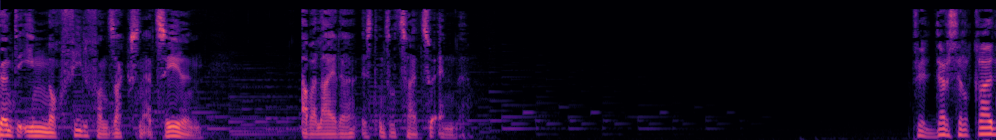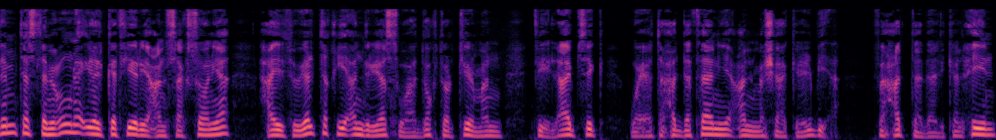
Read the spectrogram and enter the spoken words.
Könnte Ihnen noch viel von Sachsen erzählen, aber leider ist unsere Zeit zu Ende. في الدرس القادم تستمعون إلى الكثير عن ساكسونيا حيث يلتقي أندرياس ودكتور تيرمان في لايبسك ويتحدثان عن مشاكل البيئة فحتى ذلك الحين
